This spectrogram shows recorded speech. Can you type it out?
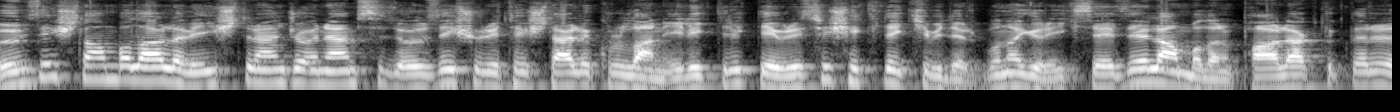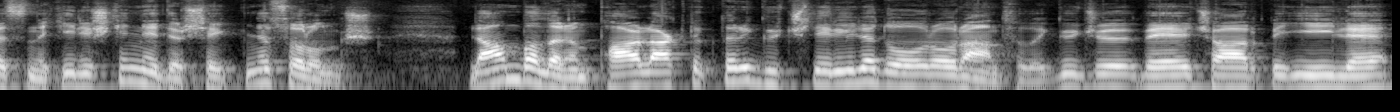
Özdeş lambalarla ve iç direnci önemsiz özdeş üreteçlerle kurulan elektrik devresi şekil ekibidir. Buna göre X, Y, Z lambaların parlaklıkları arasındaki ilişki nedir şeklinde sorulmuş. Lambaların parlaklıkları güçleriyle doğru orantılı. Gücü V çarpı I ile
